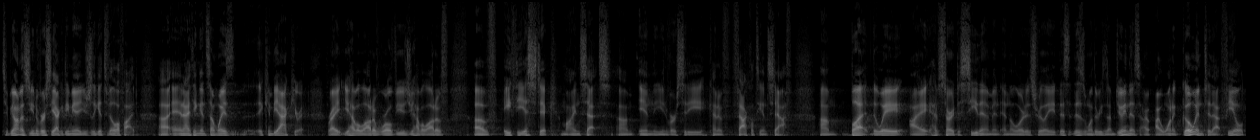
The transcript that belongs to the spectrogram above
to be honest, university academia usually gets vilified. Uh, and I think in some ways it can be accurate, right? You have a lot of worldviews, you have a lot of, of atheistic mindsets um, in the university kind of faculty and staff. Um, but the way I have started to see them, and, and, the Lord is really, this, this is one of the reasons I'm doing this, I, I want to go into that field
